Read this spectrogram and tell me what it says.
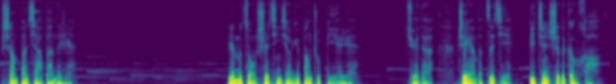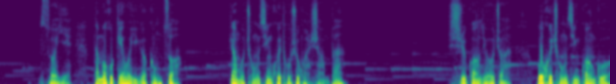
上班下班的人，人们总是倾向于帮助别人，觉得这样的自己比真实的更好，所以他们会给我一个工作，让我重新回图书馆上班。时光流转，我会重新光顾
